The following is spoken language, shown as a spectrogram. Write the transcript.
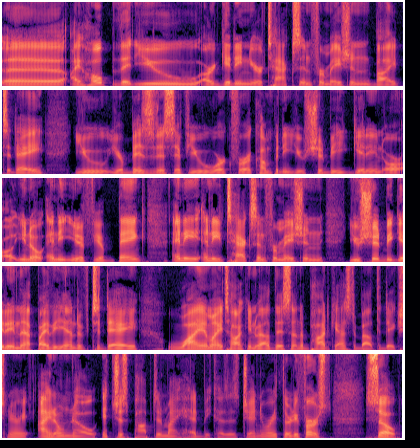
uh, I hope that you are getting your tax information by today. You, your business, if you work for a company, you should be getting, or uh, you know, any if you bank, any any tax information, you should be getting that by the end of today. Why am I talking about this on a podcast about the dictionary? I don't know. It just popped in my head because it's January thirty first. So.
